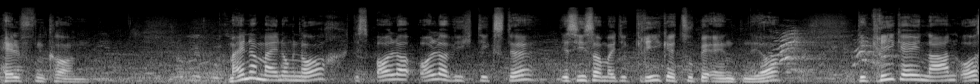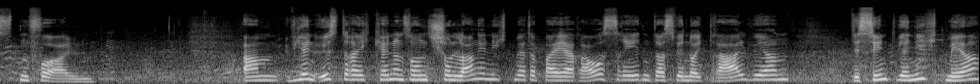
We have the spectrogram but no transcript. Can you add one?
helfen kann? Meiner Meinung nach, das Aller, Allerwichtigste, das ist einmal die Kriege zu beenden. Ja? Die Kriege im Nahen Osten vor allem. Ähm, wir in Österreich können uns schon lange nicht mehr dabei herausreden, dass wir neutral wären das sind wir nicht mehr.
